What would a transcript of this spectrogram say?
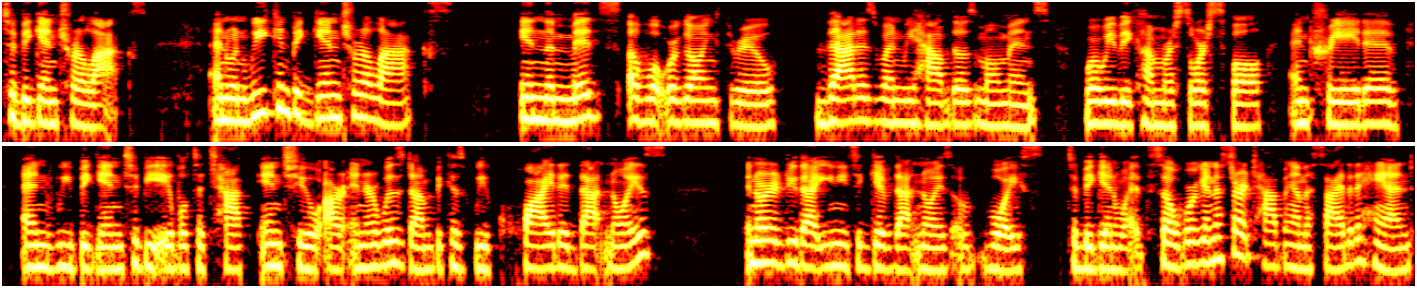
to begin to relax. And when we can begin to relax in the midst of what we're going through, that is when we have those moments where we become resourceful and creative and we begin to be able to tap into our inner wisdom because we've quieted that noise. In order to do that, you need to give that noise a voice to begin with. So we're going to start tapping on the side of the hand.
